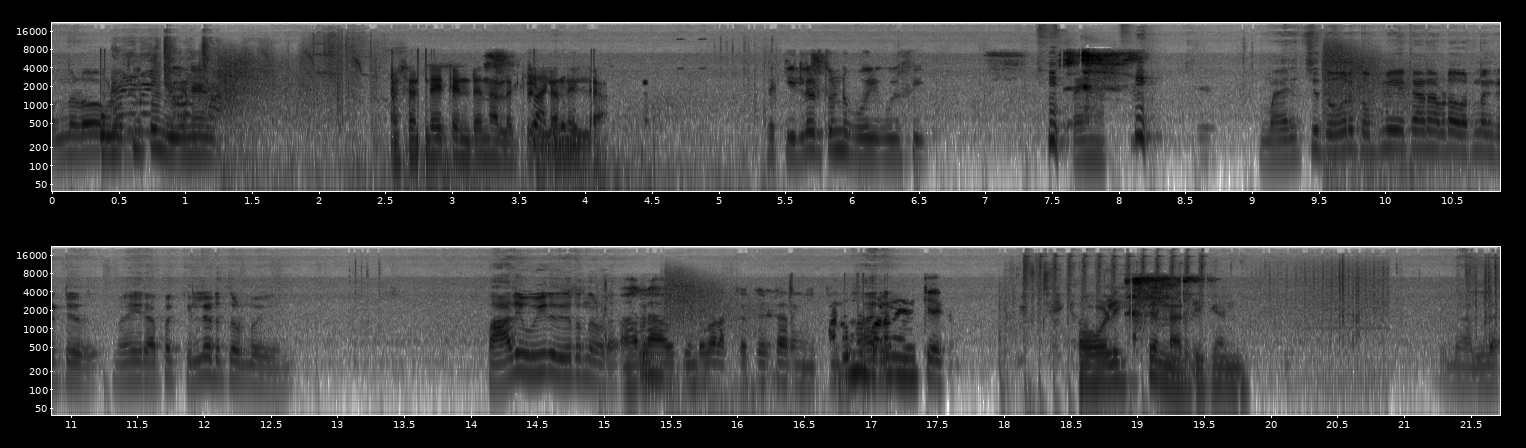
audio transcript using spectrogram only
ഒന്നിടോ. ഉൾക്കിപ്പം വീണേ. കോൺസെൻട്രേറ്റ് ഉണ്ട് നല്ല കില്ലൊന്നില്ല കില്ലെടുത്തോണ്ട് പോയി ഗുൽഫി മരിച്ചു തോറി തൂറി തുമ്മിയിട്ടാണ് അവിടെ ഒരെണ്ണം കിട്ടിയത്. മയിര് അപ്പൊ കില്ലെടുത്തോണ്ട് പോയി. പാതി ഉയിര് തീർന്നു ഇവിടെ. അല്ല ഇതിന്റെ വിളക്കൊക്കെ ഇട്ട് ഇറങ്ങി അതൊന്നും പറഞ്ഞ എനിക്ക് കേൾക്കാം. ഹോളിക്സ് അധികം. പിന്നെ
